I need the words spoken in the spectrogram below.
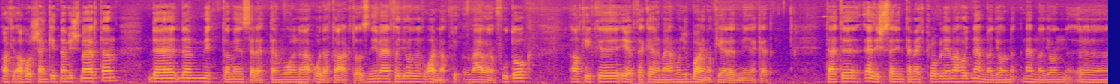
ahol senkit nem ismertem, de, de mit tudom én szerettem volna oda tartozni, mert hogy ott vannak már olyan futók, akik értek el már mondjuk bajnoki eredményeket. Tehát ez is szerintem egy probléma, hogy nem nagyon, nem nagyon ö,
